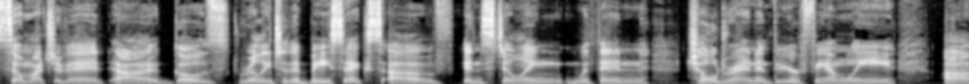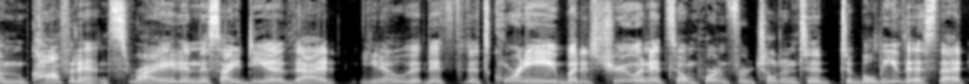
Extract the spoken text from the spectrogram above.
so much of it uh, goes really to the basics of instilling within children and through your family um, confidence, right? And this idea that you know it's that's corny, but it's true, and it's so important for children to to believe this that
